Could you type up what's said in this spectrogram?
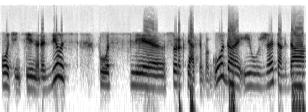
очень сильно развилась после 45 -го года и уже тогда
